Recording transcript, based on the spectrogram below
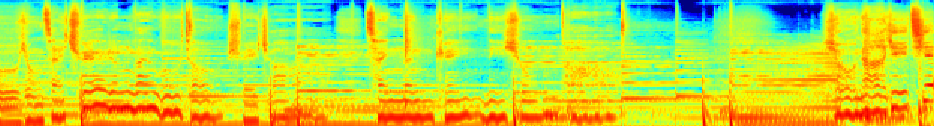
不用再确认万物都睡着，才能给你拥抱。有那一天，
